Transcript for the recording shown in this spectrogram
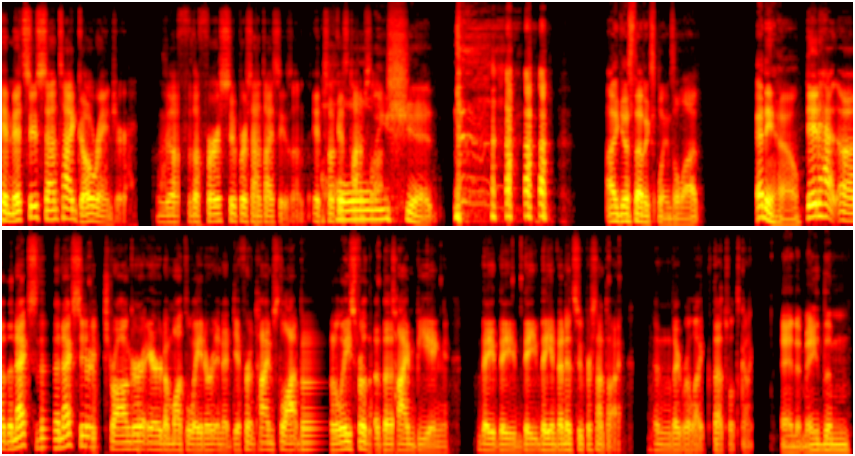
Himitsu Sentai Gorenger, the the first Super Sentai season. It took its time slot. Holy shit. I guess that explains a lot. Anyhow, Did ha- uh, the next the next series Stronger aired a month later in a different time slot, but at least for the, the time being, they, they they they invented Super Sentai, and they were like, "That's what's gonna." and it made them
